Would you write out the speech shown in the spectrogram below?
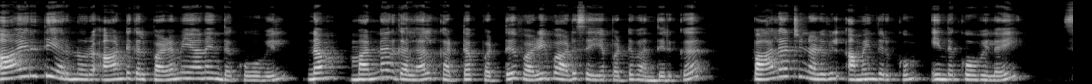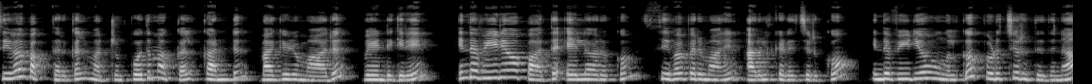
ஆயிரத்தி இருநூறு ஆண்டுகள் பழமையான இந்த கோவில் நம் மன்னர்களால் கட்டப்பட்டு வழிபாடு செய்யப்பட்டு வந்திருக்கு. பாலாற்று நடுவில் அமைந்திருக்கும் இந்த கோவிலை சிவபக்தர்கள் மற்றும் பொதுமக்கள் கண்டு மகிழுமாறு வேண்டுகிறேன். இந்த வீடியோவை பார்த்த எல்லோருக்கும் சிவபெருமானின் அருள் கிடைச்சிருக்கும். இந்த வீடியோ உங்களுக்கு பிடிச்சிருந்ததுன்னா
